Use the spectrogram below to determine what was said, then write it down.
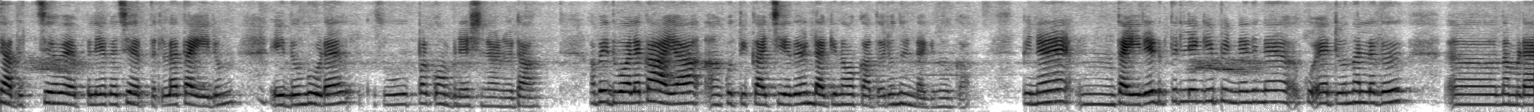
ചതച്ച് വേപ്പിലയൊക്കെ ചേർത്തിട്ടുള്ള തൈരും ഇതും കൂടെ സൂപ്പർ കോമ്പിനേഷനാണ് കേട്ടോ. അപ്പോൾ ഇതുപോലെ കായ കുത്തിക്കാച്ചിയത് ഉണ്ടാക്കി നോക്കാത്തവരൊന്നും ഉണ്ടാക്കി നോക്കുക. പിന്നെ തൈര് എടുത്തില്ലെങ്കിൽ പിന്നെ ഇതിന് ഏറ്റവും നല്ലത് നമ്മുടെ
